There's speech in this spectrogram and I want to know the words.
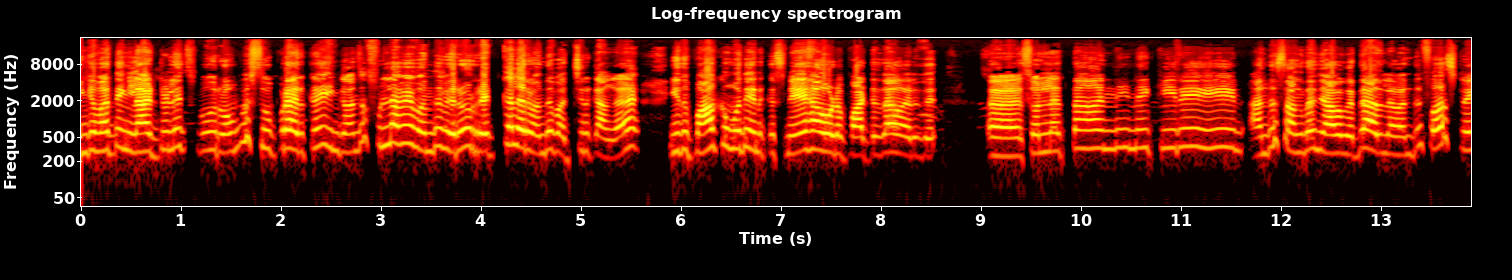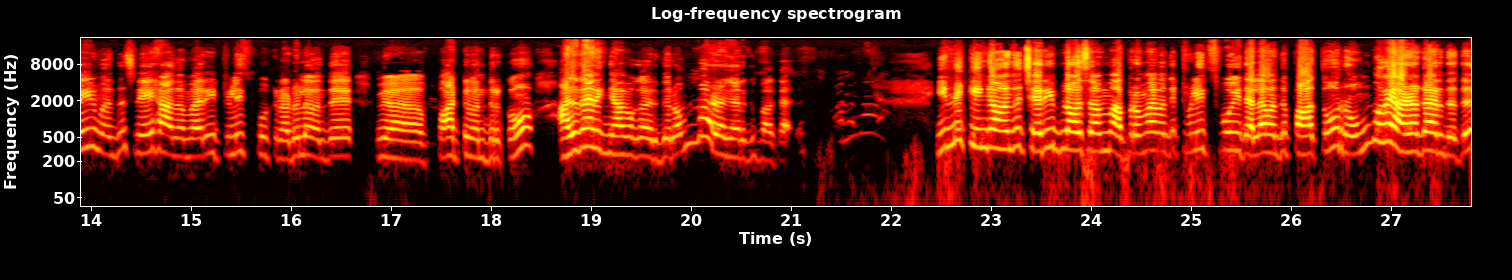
இங்க பாத்தீங்களா? டுலிப்ஸ் பூ ரொம்ப சூப்பரா இருக்கு. இங்க வந்து ஃபுல்லாவே வந்து வெறும் ரெட் கலர் வந்து வச்சிருக்காங்க. இது பார்க்கும்போது எனக்கு ஸ்னேகாவோட பாட்டு தான் வருது. சொல்லத்தான் நினைக்கிறேன். அந்த சாங் தான் ஞாபகம் வருது. அதுல வந்து ஃபர்ஸ்ட் டைம் வந்து ஸ்னேகா அந்த மாதிரி டுலிஸ் பூக்கு நடுவுல வந்து பாட்டு வந்திருக்கும். அதுதான் எனக்கு ஞாபகம் வருது. ரொம்ப அழகா இருக்கு பார்க்க இன்னைக்கு இங்க வந்து செரி பிளாசம் அப்புறமா வந்து டுலிப்ஸ் பூ இதெல்லாம் வந்து பார்த்தோம். ரொம்பவே அழகா இருந்தது.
